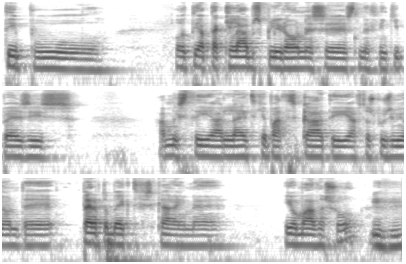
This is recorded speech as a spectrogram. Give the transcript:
τύπου ότι από τα clubs πληρώνεσαι, στην εθνική παίζεις αμυστή, αλλά έτσι και πάθεις κάτι, αυτός που ζημιώνεται, πέρα από τον παίκτη φυσικά είναι η ομάδα σου. Μμμ.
